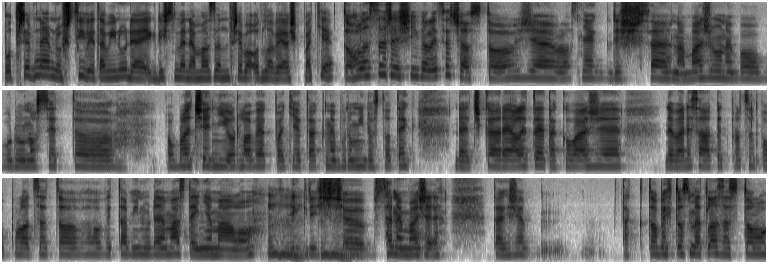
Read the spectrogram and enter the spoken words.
potřebné množství vitamínu D, i když jsme namazan třeba od hlavy až k patě. Tohle se řeší velice často, že vlastně když se namažu nebo budu nosit eh, oblečení od hlavy k patě, tak nebudu mít dostatek D. Realita je taková, že 95% populace toho vitamínu D má stejně málo, mm-hmm, i když mm-hmm. se nemaže. Takže tak to bych to smetla ze stolu.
